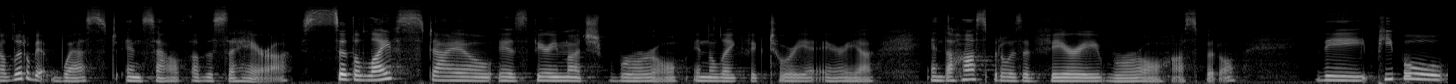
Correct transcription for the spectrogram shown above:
a little bit west and south of the Sahara. So, the lifestyle is very much rural in the Lake Victoria area, and the hospital is a very rural hospital. The people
